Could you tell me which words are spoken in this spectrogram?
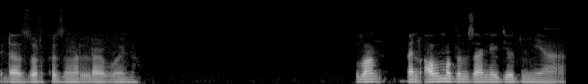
Biraz zor kazanırlar bu oyunu. Ulan ben almadım zannediyordum ya.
